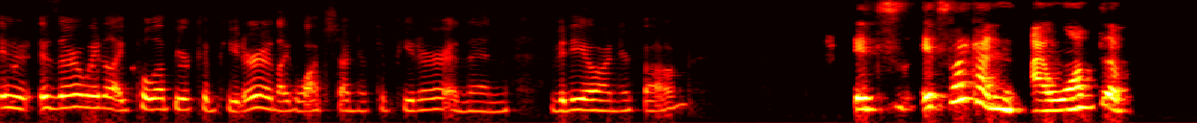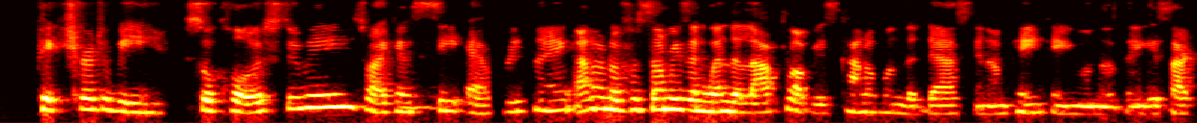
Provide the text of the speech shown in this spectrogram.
I- i- Is there a way to like pull up your computer and like watch it on your computer and then video on your phone? it's it's like I I want the picture to be so close to me so I can Mhm. see everything. I don't know for some reason when the laptop is kind of on the desk and I'm painting on the thing, it's like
